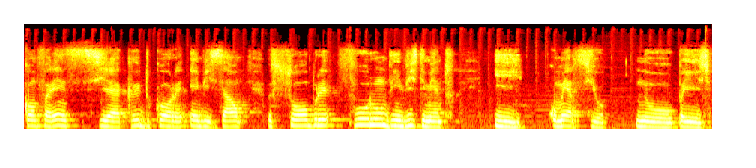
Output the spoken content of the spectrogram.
conferência que decorre em Bissau sobre Fórum de Investimento e Comércio no país.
